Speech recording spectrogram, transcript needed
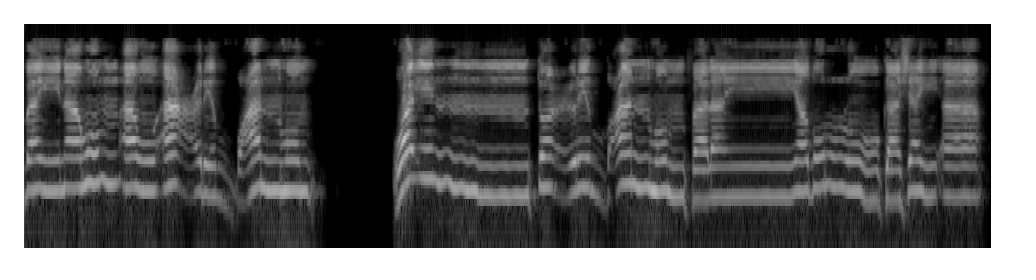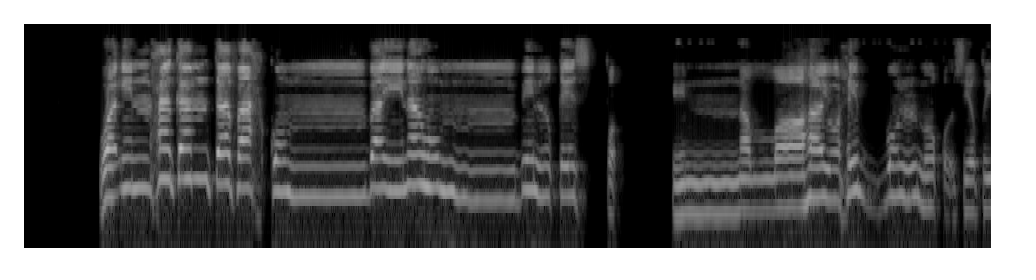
بينهم أو أعرض عنهم وإن تعرض عنهم فلن يضروك شيئا وإن حكمت فاحكم بينهم بالقسط إن الله يحب المقسطين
